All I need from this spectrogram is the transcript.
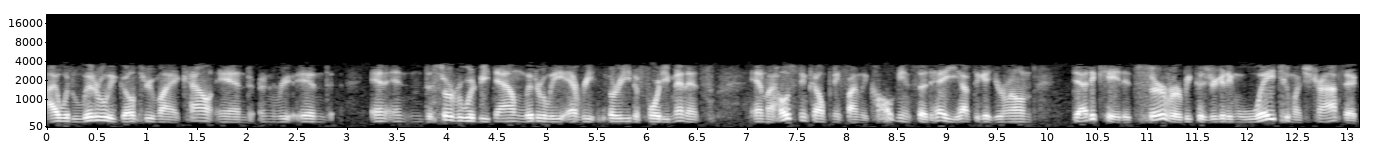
I would literally go through my account and, and, re, and, and, and the server would be down literally every 30 to 40 minutes. And my hosting company finally called me and said, hey, you have to get your own dedicated server because you're getting way too much traffic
